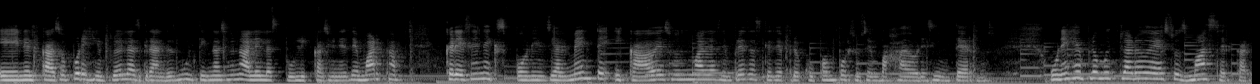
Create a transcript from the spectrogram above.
En el caso, por ejemplo, de las grandes multinacionales, las publicaciones de marca crecen exponencialmente y cada vez son más las empresas que se preocupan por sus embajadores internos. Un ejemplo muy claro de esto es Mastercard,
